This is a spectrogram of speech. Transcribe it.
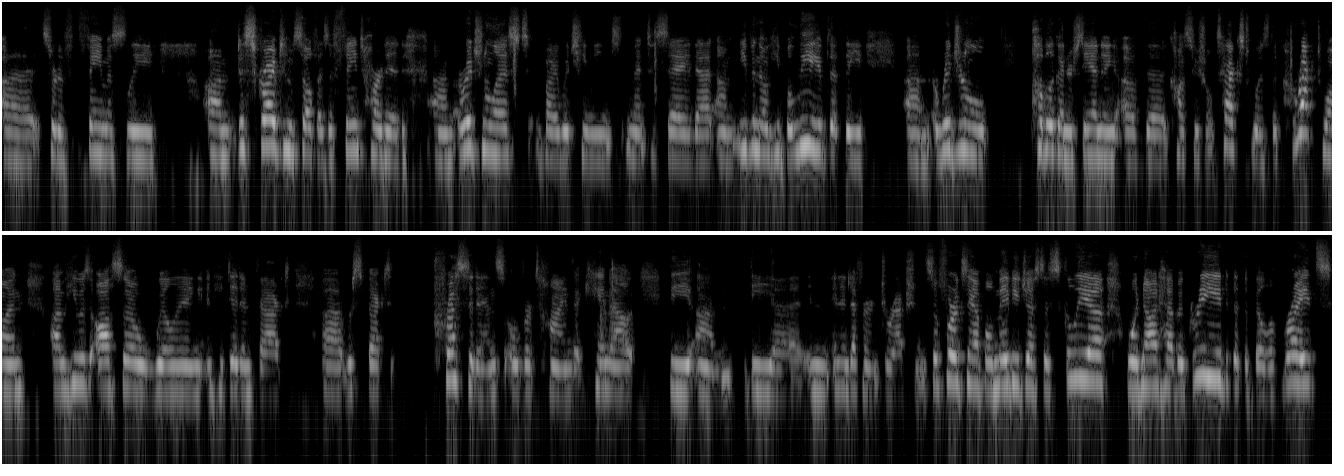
uh, sort of famously um, described himself as a faint-hearted um, originalist, by which he means meant to say that even though he believed believed that the um, original public understanding of the constitutional text was the correct one, um, he was also willing, and he did in fact, uh, respect precedents over time that came out the um, the uh, in, in a different direction. So for example, maybe Justice Scalia would not have agreed that the Bill of Rights,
